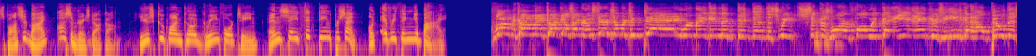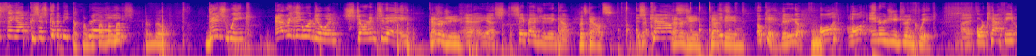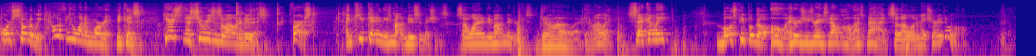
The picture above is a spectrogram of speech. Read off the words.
Sponsored by AwesomeDrinks.com. Use coupon code GREEN14 and save 15% on everything you buy. Welcome to Common Man Cocktails. I'm your host, Derek Silver. Today, we're making the, the, the sweet citrus waterfall. We've got Ian Andrews, and he's going to help build this thing up because it's going to be crazy. Build. This week, everything we're doing, starting today, Energy. uh, yes, St. Patrick's Day didn't count. This counts. This counts. Energy, It's- caffeine. okay, there you go. All all energy drink week, uh, or caffeine, or soda week, however you want to word it. Because here's there's two reasons why I want to do this. First, I keep getting these Mountain Dew submissions, so I wanted to do Mountain Dew drinks. Get them out of the way. Get them out of the way. Secondly, most people go, "Oh, energy drinks and alcohol, that's bad." So I want to make sure to do them all.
